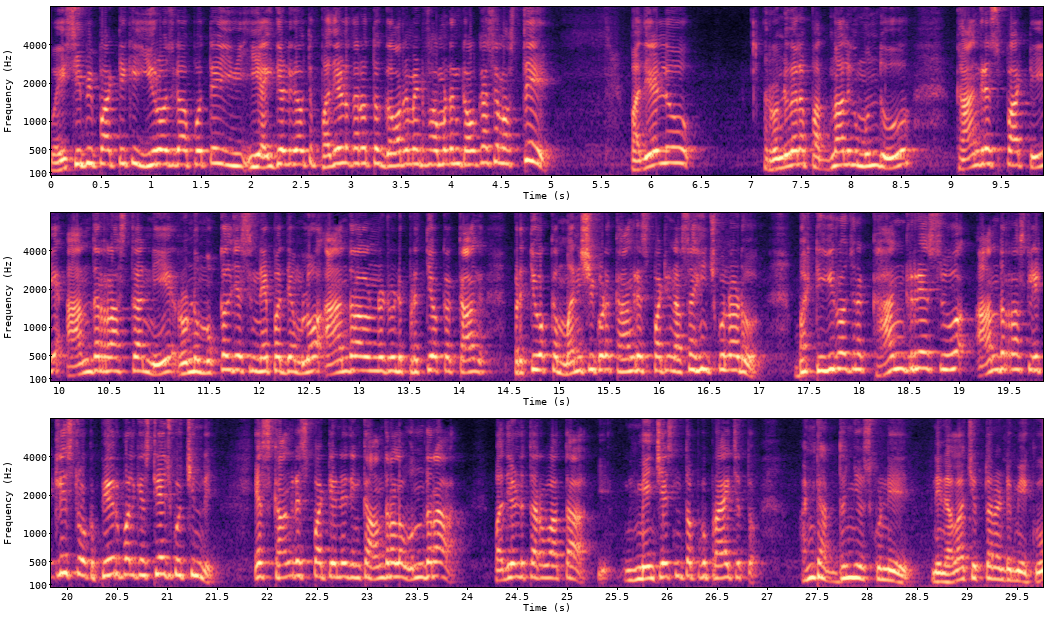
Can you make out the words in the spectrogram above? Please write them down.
వైసీపీ పార్టీకి ఈ రోజు కాకపోతే ఈ- ఐదేళ్ళు కాకపోతే పదేళ్ళ తర్వాత గవర్నమెంట్ ఫామ్ అవడానికి అవకాశాలు వస్తాయి. పదేళ్ళు రెండు వేల పద్నాలుగు ముందు కాంగ్రెస్ పార్టీ ఆంధ్ర రాష్ట్రాన్ని రెండు ముక్కలు చేసిన నేపథ్యంలో ఆంధ్రాలో ఉన్నటువంటి ప్రతి ఒక్క కాంగ్ ప్రతి ఒక్క మనిషి కూడా కాంగ్రెస్ పార్టీని అసహించుకున్నాడు. బట్ ఈ రోజున కాంగ్రెస్ ఆంధ్ర రాష్ట్రంలో అట్లీస్ట్ ఒక పేరు పలికే స్టేజ్కి వచ్చింది. ఎస్ కాంగ్రెస్ పార్టీ అనేది ఇంకా ఆంధ్రాలో ఉందరా? పదేళ్ళ తర్వాత మేము చేసిన తప్పుకు ప్రాయచిత్తం. అంటే అర్థం చేసుకోండి నేను ఎలా చెప్తానంటే మీకు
